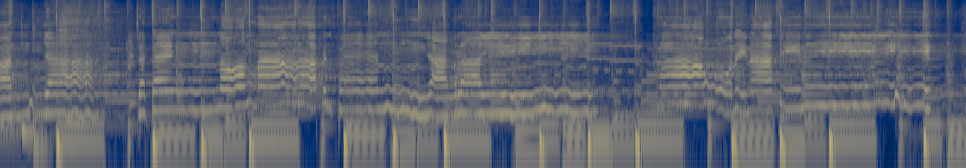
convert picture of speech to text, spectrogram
สัญญา จะแต่งน้องมาเป็นแฟนอย่างไรข้าวในนาทีนี้โอ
